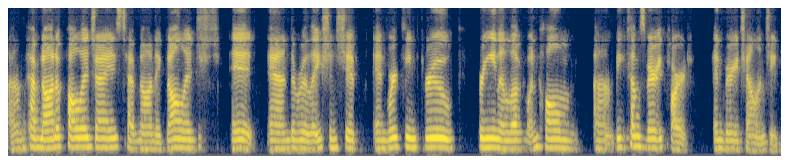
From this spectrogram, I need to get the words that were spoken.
um, have not apologized, have not acknowledged it, and the relationship and working through bringing a loved one home um, becomes very hard and very challenging.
